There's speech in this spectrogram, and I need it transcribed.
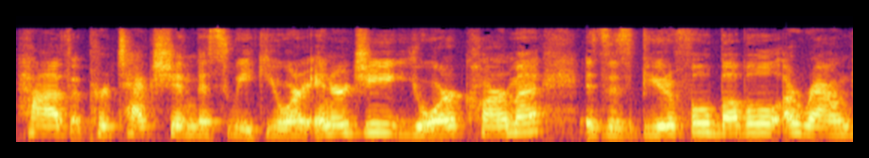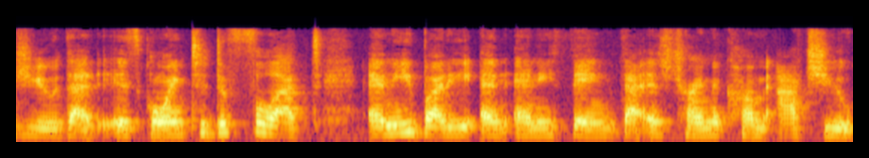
have protection this week. Your energy, your karma is this beautiful bubble around you that is going to deflect anybody and anything that is trying to come at you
